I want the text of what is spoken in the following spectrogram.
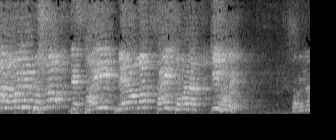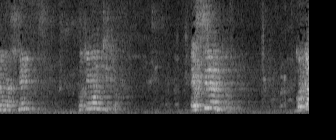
আর আমাদের প্রশ্ন যে স্থায়ী মেরামত, স্থায়ী সমাধান কি হবে? সাবিনা ইয়াসমিন প্রতিবঞ্চিত এক্সিলেন্ট গোটা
